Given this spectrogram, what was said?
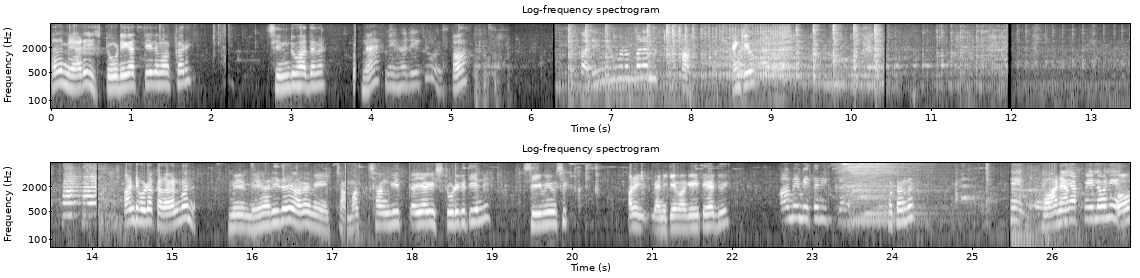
ඇ මෙයාට ස්ටෝඩි ගත්තේ තමක්කරි සින්දු හදන නෑ මෙහරේකුව ඕ කලින් වුණ බලන්න ඇංකෝ අන්ටි පොඩක් කතාගන්න බන්න මේ මේ හරිද අර මේ චමත් සංගීත් අයගේ ස්ටෝඩික තියෙන්නේ සීමියසික් අරි මැනිකේ මගේ හිත හැදුවේ ආ මේ මෙතන ඉස්සර කොතන්ද වාහනයක් පේනවනේ ඔව්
